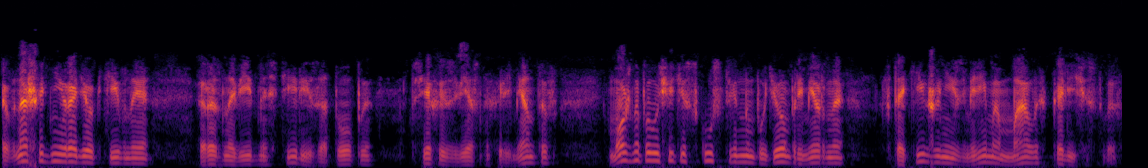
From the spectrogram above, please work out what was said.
В наши дни радиоактивные разновидности или изотопы всех известных элементов можно получить искусственным путем примерно в таких же неизмеримо малых количествах.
